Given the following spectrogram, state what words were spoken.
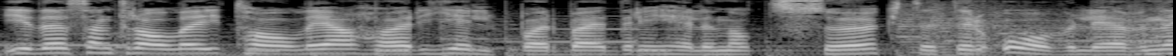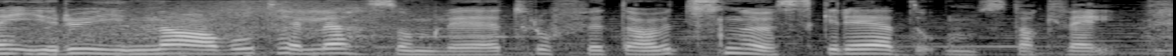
I det sentrale Italia har hjelpearbeidere i hele natt søkt etter overlevende i ruinene av hotellet, som ble truffet av et snøskred onsdag kveld.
